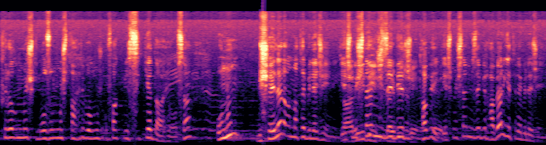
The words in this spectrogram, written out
kırılmış, bozulmuş, tahrip olmuş ufak bir sikke dahi olsa, onun bir şeyler anlatabileceğini, geçmişten bize bir tabii evet. geçmişten bize bir haber getirebileceğini,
